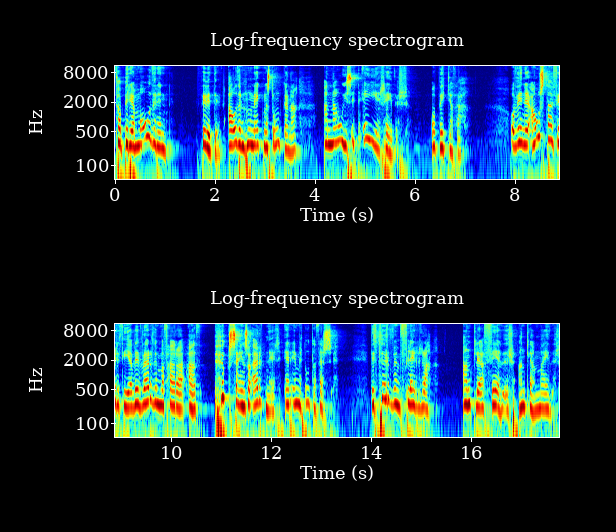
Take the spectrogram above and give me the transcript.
þá byrja móðurinn þið vitið, áður en hún eignast ungana að ná í sitt eigi reyður og byggja það og vinir ástæði fyrir því að við verðum að fara að hugsa eins og erðnir er einmitt út af þessu. Við þurfum fleira andlega feður, andlega mæður.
